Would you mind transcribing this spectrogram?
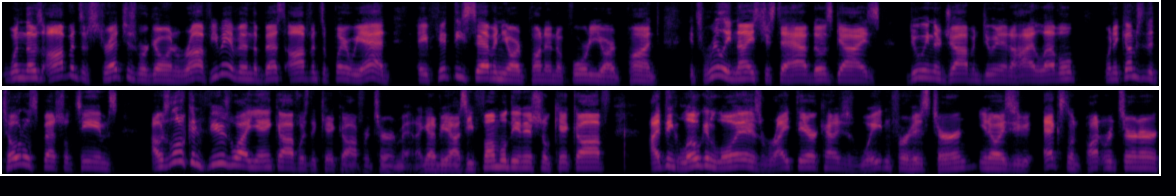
when those offensive stretches were going rough, he may have been the best offensive player we had. A 57 yard punt and a 40 yard punt. It's really nice just to have those guys doing their job and doing it at a high level. When it comes to the total special teams, I was a little confused why Yankoff was the kickoff return man. I got to be honest. He fumbled the initial kickoff. I think Logan Loya is right there, kind of just waiting for his turn. You know, he's an excellent punt returner.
